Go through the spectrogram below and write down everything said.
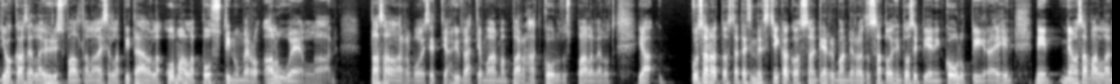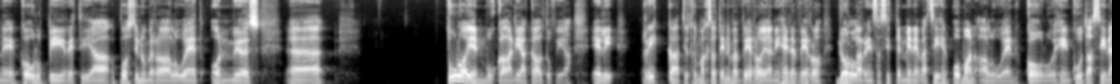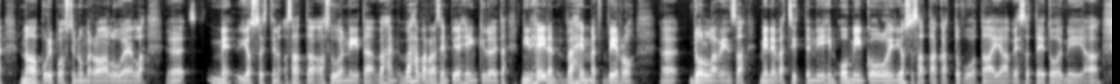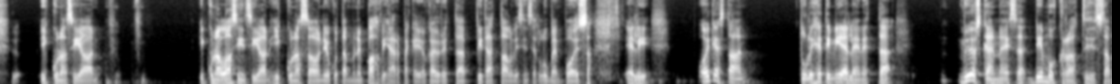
jokaisella yhdysvaltalaisella pitää olla omalla postinumeroalueellaan tasa-arvoiset ja hyvät ja maailman parhaat koulutuspalvelut. Ja kun sanoit tuosta, että esimerkiksi Chicagossa on gerrymanderoitu satoihin tosi pieniin koulupiireihin, niin ne on samalla ne koulupiirit ja postinumeroalueet on myös ää, tulojen mukaan jakautuvia. Eli rikkaat, jotka maksavat enemmän veroja, niin heidän verodollarinsa sitten menevät siihen oman alueen kouluihin, kun taas siinä naapuripostinumeroalueella, me, jossa sitten saattaa asua niitä vähän vähävaraisempia henkilöitä, niin heidän vähemmät verodollarinsa menevät sitten niihin omiin kouluihin, jossa saattaa kattovuotaa ja vessat ei toimi ja ikkunan sijaan ikkunan lasin sijaan ikkunassa on joku tämmöinen pahvihärpäke, joka yrittää pitää talvisin sen lumen poissa. Eli oikeastaan tuli heti mieleen, että myöskään näissä demokraattisissa,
